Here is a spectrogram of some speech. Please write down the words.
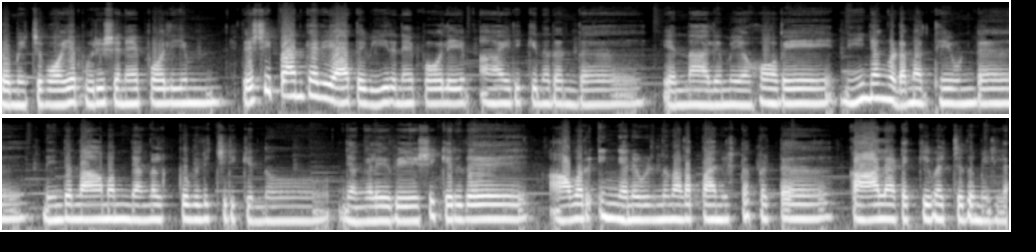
ഭ്രമിച്ചുപോയ പുരുഷനെ പോലെയും രക്ഷിപ്പാൻ കഴിയാത്ത വീരനെ പോലെയും ആയിരിക്കുന്നതെന്ത്? എന്നാലും യഹോവേ നീ ഞങ്ങളുടെ മധ്യയുണ്ട്. നിന്റെ നാമം ഞങ്ങൾക്ക് വിളിച്ചിരിക്കുന്നു. ഞങ്ങളെ ഉപേക്ഷിക്കരുത് അവർ ഇങ്ങനെ ഉഴുന്ന് നടപ്പാൻ ഇഷ്ടപ്പെട്ട് കാലടക്കി വച്ചതുമില്ല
